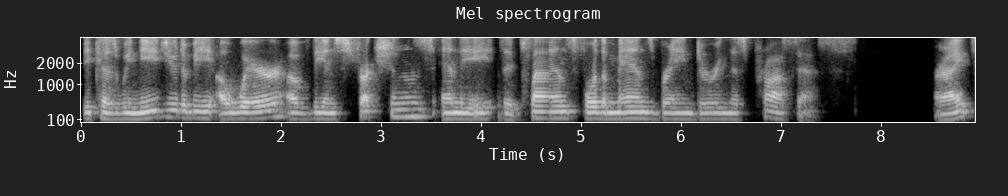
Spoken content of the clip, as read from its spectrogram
because we need you to be aware of the instructions and the, the plans for the man's brain during this process. All right.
